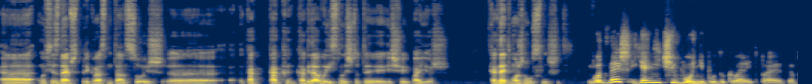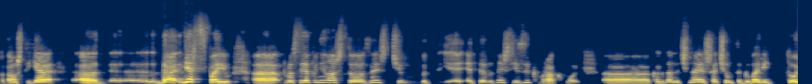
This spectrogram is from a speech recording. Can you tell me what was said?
А, мы все знаем, что ты прекрасно танцуешь. Э, как, как, когда выяснилось, что ты еще и поешь? Когда это можно услышать? Вот знаешь, я ничего не буду говорить про это, потому что я, э, да, я спою. Э, просто я поняла, что, знаешь, чем, вот, э, это, вот, знаешь, язык враг мой. Э, когда начинаешь о чем-то говорить, то,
